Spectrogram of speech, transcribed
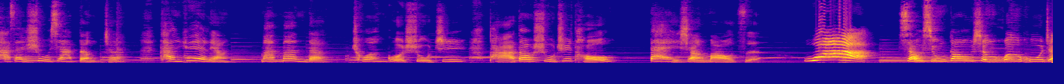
他在树下等着。看月亮，慢慢地穿过树枝，爬到树枝头，戴上帽子。哇！小熊高声欢呼着：“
